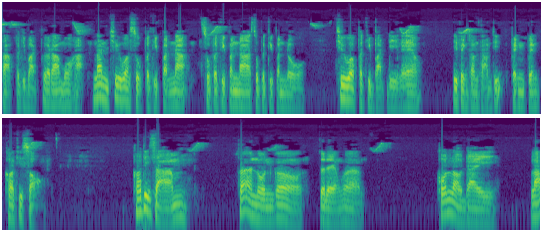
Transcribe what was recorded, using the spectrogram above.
สะปฏิบัติเพื่อละโมหะ นั่นชื่อว่าสุปฏิปันนาสุปฏิปันนาสุปฏิปันโน ชื่อว่าปฏิบัติดีแล้ว นี่เป็นคำถามที่เป็นเป็นข้อที่สองข้อที่สามพระอานนท์ก็แสดงว่าคนเหล่าใดละ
